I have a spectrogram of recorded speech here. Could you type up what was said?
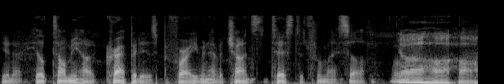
you know he'll tell me how crap it is before I even have a chance to test it for myself. Ah, ha, ha,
